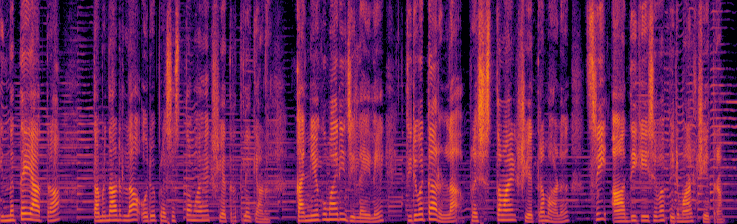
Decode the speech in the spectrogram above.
ഇന്നത്തെ യാത്ര തമിഴ്നാടുള്ള ഒരു പ്രശസ്തമായ ക്ഷേത്രത്തിലേക്കാണ്. കന്യാകുമാരി ജില്ലയിലെ തിരുവട്ടാറുള്ള പ്രശസ്തമായ ക്ഷേത്രമാണ് ശ്രീ ആദികേശവ പെരുമാൾ ക്ഷേത്രം.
